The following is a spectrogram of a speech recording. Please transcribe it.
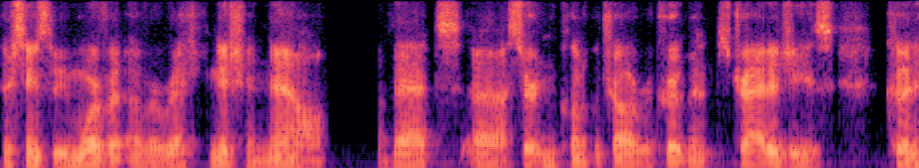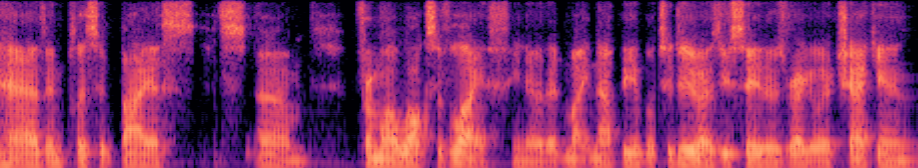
there seems to be more of a, of a recognition now that uh, certain clinical trial recruitment strategies could have implicit bias um, from all walks of life, you know, that might not be able to do, as you say, those regular check-ins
